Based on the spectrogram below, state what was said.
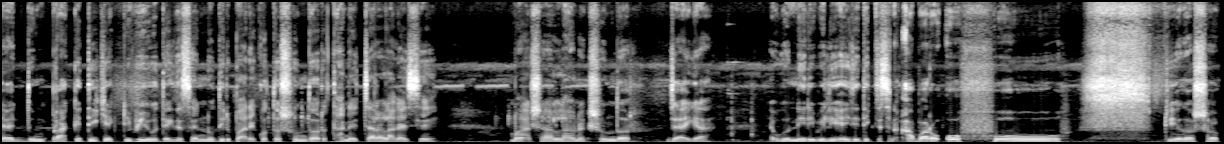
একদম প্রাকৃতিক একটি ভিউ দেখতেছেন নদীর পাড়ে। কত সুন্দর ধানের চারা লাগাইছে। মাশাআল্লাহ, অনেক সুন্দর জায়গা এবং নিরিবিলি। এই যে দেখতেছেন, আবারও ওহো! প্রিয় দর্শক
